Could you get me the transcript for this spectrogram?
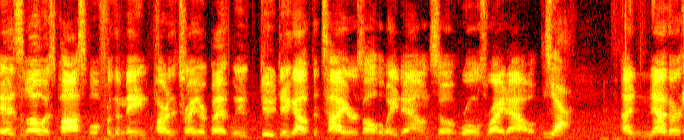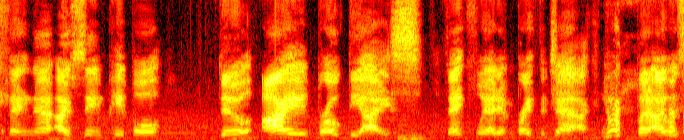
as low as possible for the main part of the trailer, but we do dig out the tires all the way down so it rolls right out. Yeah. Another thing that I've seen people do, I broke the ice. Thankfully, I didn't break the jack, but I was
